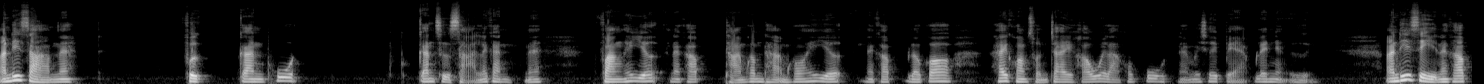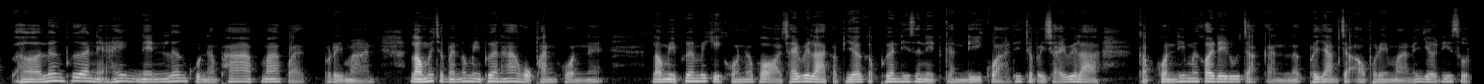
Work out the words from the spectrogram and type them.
อันที่3นะ การพูดการสื่อสารแล้วกันนะฟังให้เยอะนะครับ ถามคำถามเขาให้เยอะนะครับ แล้วก็ให้ความสนใจเขาเวลาเขาพูดนะไม่ใช่แบบเล่นอย่างอื่น อันที่4นะครับเเรื่องเพื่อนเนี่ยให้เน้นเรื่องคุณภาพมากกว่าปริมาณ เราไม่จำเป็นต้องมีเพื่อน 5 6พันคนนะเรามีเพื่อนไม่กี่คนก็พอใช้เวลากับเยอะกับเพื่อนที่สนิทกันดีกว่า ที่จะไปใช้เวลากับคนที่ไม่ค่อยได้รู้จักกัน แล้วพยายามจะเอาปริมาณให้เยอะที่สุด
